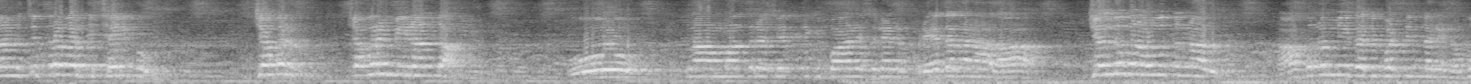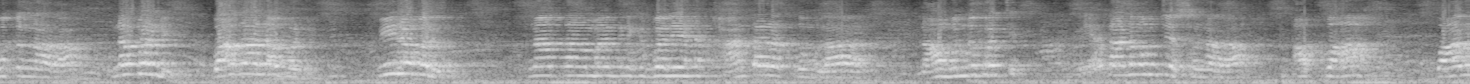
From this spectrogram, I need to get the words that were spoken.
నన్ను చిత్రవర్తి చేయకు. చెవరు చెవరు మీరంతా. ఓ నా మంత్ర శక్తికి బానిసలైన ప్రేతగణాలా? చెందుకు నవ్వుతున్నారు. నాకును మీ గది పట్టిందని నవ్వుతున్నారా? నవ్వండి బాగా నవ్వండి. మీరెవరు? నా కామాగ్నికి బలి అయిన కాంతారత్నములా? నా ముందుకు వచ్చి ప్రేతాండవం చేస్తున్నారా? అబ్బా బాధ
